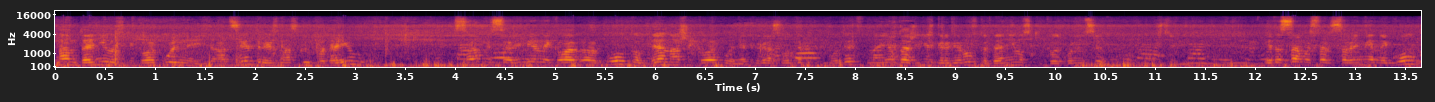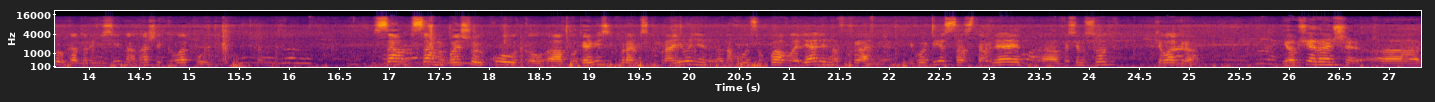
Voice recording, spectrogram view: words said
нам Даниловский колокольный центр из Москвы подарил самый современный колокол для нашей колокольни. Это как раз вот это, вот это на нем даже есть гравировка Даниловский колокольный центр. Это самый современный колокол, который висит на нашей колокольне. Сам, самый большой колокол а, Благовестник в Рамском районе находится у Павла Лялина в храме. Его вес составляет а, 800 килограмм. И вообще раньше а,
